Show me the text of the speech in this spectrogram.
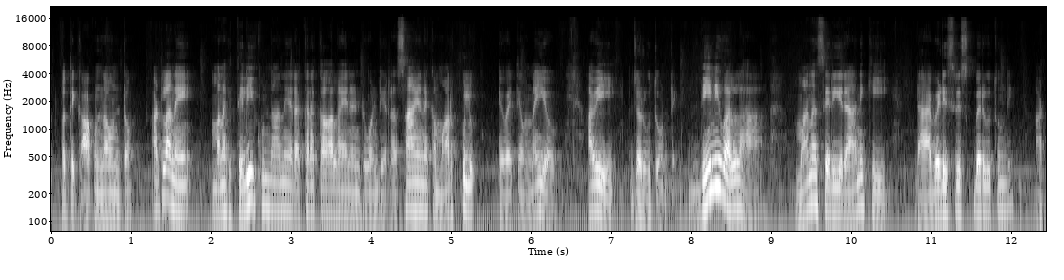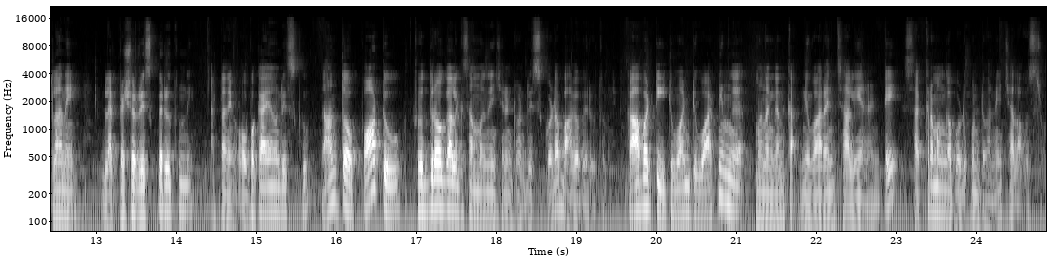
ఉత్పత్తి కాకుండా ఉండటం అట్లానే మనకి తెలియకుండానే రకరకాలైనటువంటి రసాయనక మార్పులు ఏవైతే ఉన్నాయో అవి జరుగుతూ ఉంటాయి. దీనివల్ల మన శరీరానికి డయాబెటీస్ రిస్క్ పెరుగుతుంది అట్లానే బ్లడ్ ప్రెషర్ రిస్క్ పెరుగుతుంది అట్లానే ఉపకాయం రిస్క్ దాంతో పాటు హృద్రోగాలకు సంబంధించినటువంటి రిస్క్ కూడా బాగా పెరుగుతుంది. కాబట్టి ఇటువంటి వాటిని మనం కనుక నివారించాలి అని అంటే సక్రమంగా పడుకుంటాం అనేది చాలా అవసరం.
